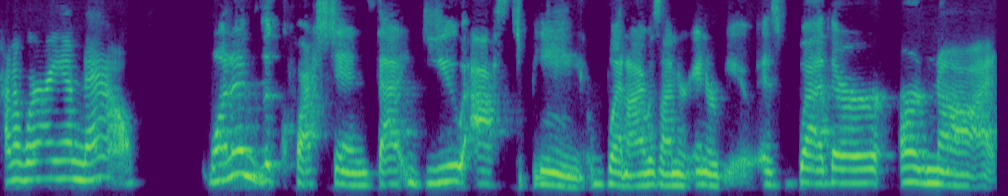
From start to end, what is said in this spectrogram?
kind of where I am now. One of the questions that you asked me when I was on your interview is whether or not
